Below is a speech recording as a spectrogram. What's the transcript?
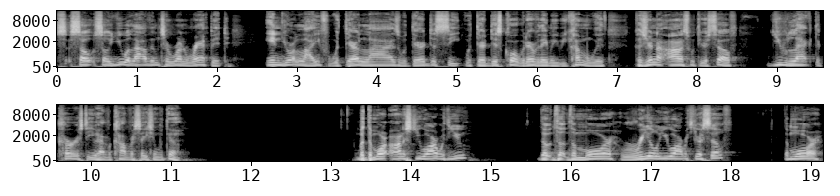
So, so, you allow them to run rampant in your life with their lies, with their deceit, with their discord, whatever they may be coming with, because you're not honest with yourself. You lack the courage to even have a conversation with them. But the more honest you are with you, the, the, the more real you are with yourself, the more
